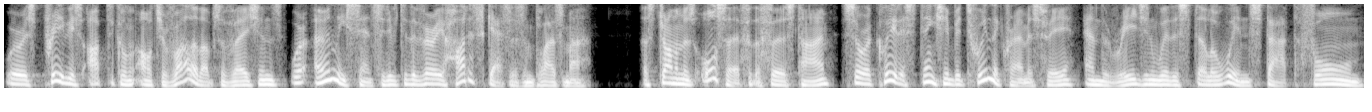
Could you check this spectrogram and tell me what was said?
whereas previous optical and ultraviolet observations were only sensitive to the very hottest gases and plasma. Astronomers also, for the first time, saw a clear distinction between the chromosphere and the region where the stellar winds start to form.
